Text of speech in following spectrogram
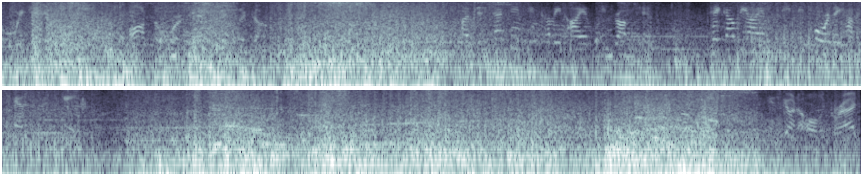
Right, we got what we came for. Awesome work. Next to come. I'm detecting incoming IMC dropship. Take out the IMC before they have a chance to escape. He's going to hold a grudge.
